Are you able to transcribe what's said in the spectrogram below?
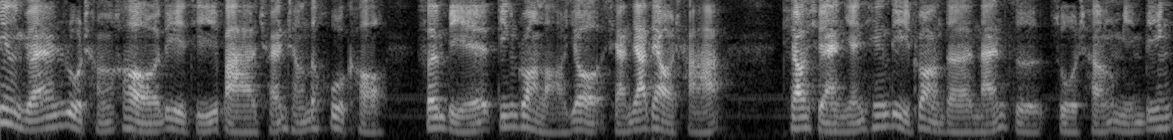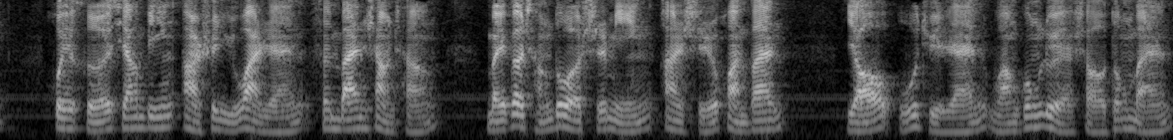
应元入城后，立即把全城的户口分别丁壮老幼详加调查，挑选年轻力壮的男子组成民兵，会合乡兵二十余万人，分班上城。每个城垛十名，按时换班，由吴举人、王攻略守东门，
